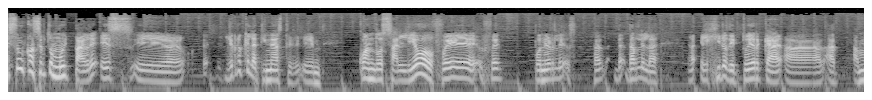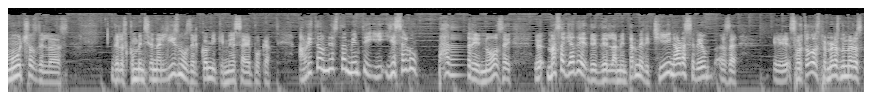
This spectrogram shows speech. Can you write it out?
Es un concepto muy padre. Es. Eh, yo creo que latinaste. Eh, cuando salió fue, fue ponerle. darle la, el giro de tuerca a, a muchos de las de los convencionalismos del cómic en esa época. Ahorita, honestamente, y, es algo padre, ¿no? O sea, eh, más allá de, lamentarme de Chin, ahora se ve, o sea, eh, sobre todo los primeros números,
